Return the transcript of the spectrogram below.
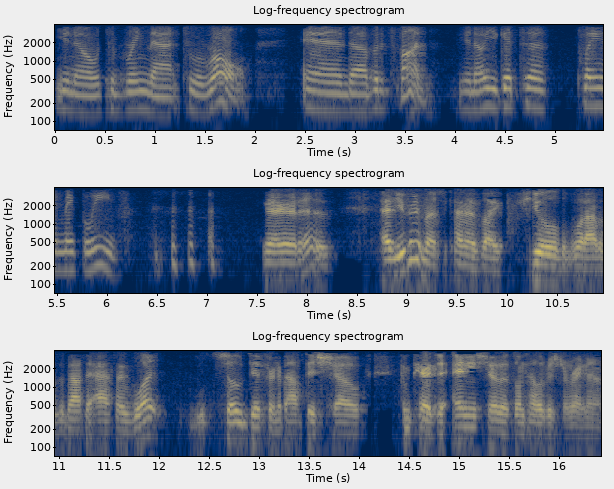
you know to bring that to a role. And uh but it's fun. You know you get to play and make believe. There it is you pretty much kind of like fueled what I was about to ask. Like, what's so different about this show compared to any show that's on television right now?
